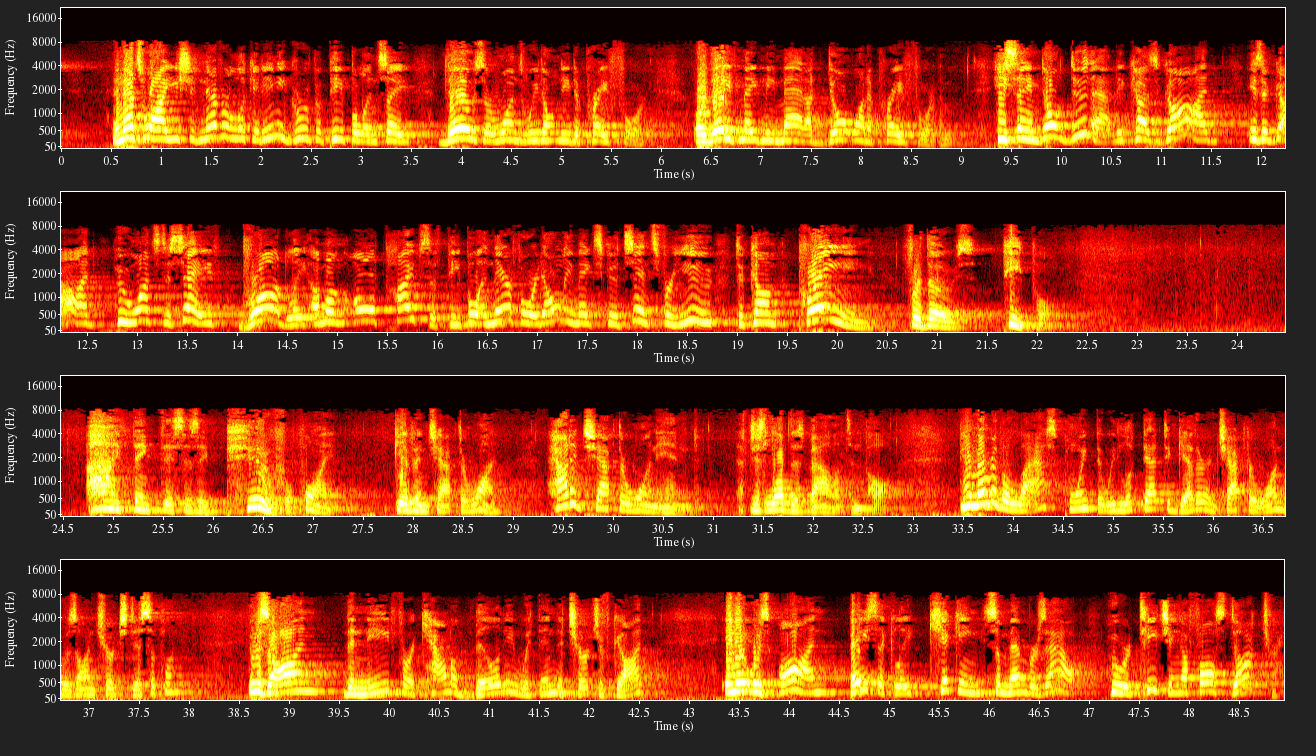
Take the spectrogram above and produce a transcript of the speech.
And that's why you should never look at any group of people and say, those are ones we don't need to pray for. Or they've made me mad, I don't want to pray for them. He's saying don't do that because God is a God who wants to save broadly among all types of people and therefore it only makes good sense for you to come praying for those people. I think this is a beautiful point given chapter 1. How did chapter 1 end? I just love this balance in Paul. Do you remember the last point that we looked at together in chapter 1 was on church discipline? It was on the need for accountability within the church of God. And it was on basically kicking some members out who were teaching a false doctrine.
